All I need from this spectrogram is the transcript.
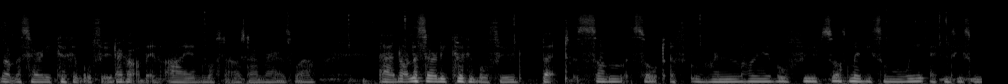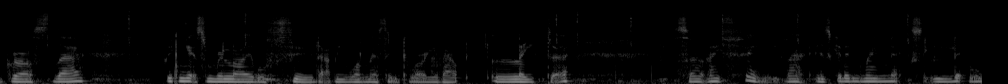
not necessarily cookable food. I got a bit of iron whilst I was down there as well. Uh, not necessarily cookable food, but some sort of reliable food source. Maybe some wheat. I can see some grass there. If we can get some reliable food, that'll be one less thing to worry about later. So I think that is going to be my next little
